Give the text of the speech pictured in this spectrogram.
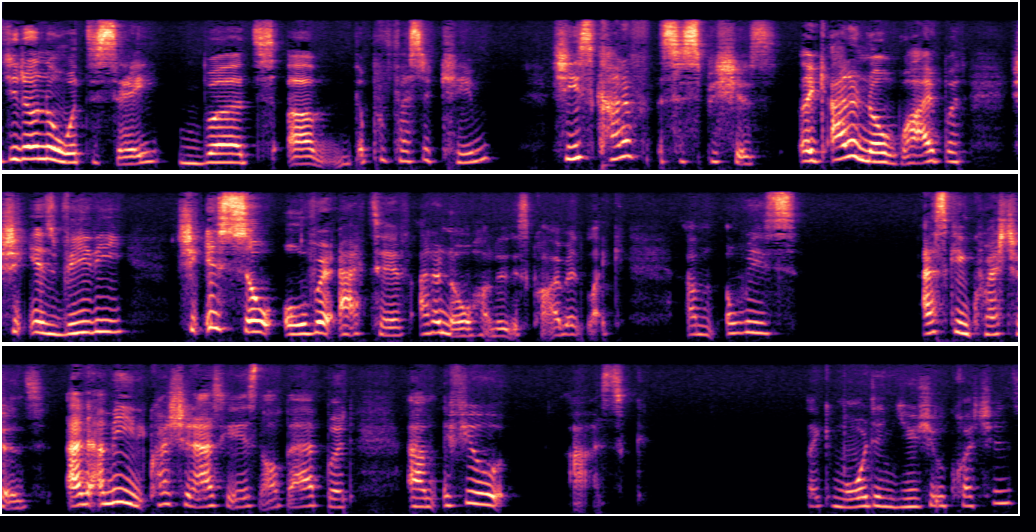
you don't know what to say but um the professor kim she's kind of suspicious like i don't know why but she is really she is so overactive. I don't know how to describe it. Like, um, always asking questions. And I mean, question asking is not bad, but um, if you ask like more than usual questions,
